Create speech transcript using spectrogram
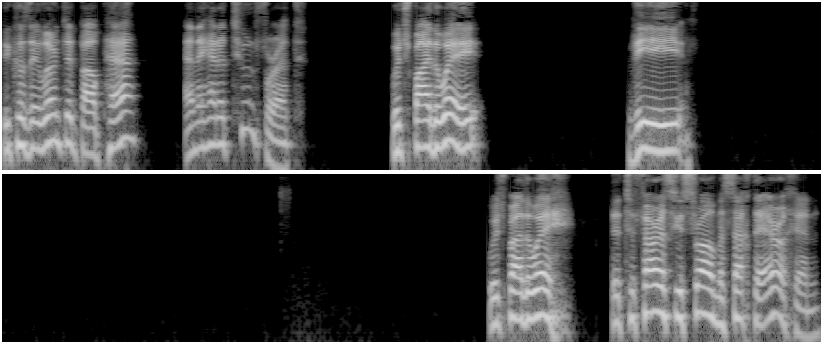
because they learned it Balpeh and they had a tune for it. Which, by the way, the Which, by the way, the Tiferes Yisrael Masechta Erechin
